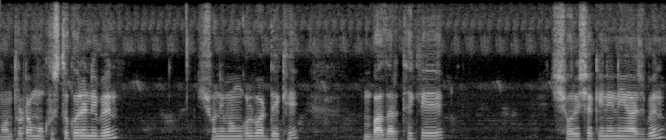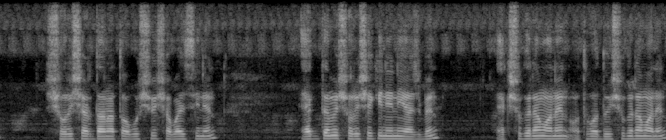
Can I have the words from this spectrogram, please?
মন্ত্রটা মুখস্থ করে নেবেন। শনি মঙ্গলবার দেখে বাজার থেকে সরিষা কিনে নিয়ে আসবেন। সরিষার দানা তো অবশ্যই সবাই চিনেন। এক দামে সরিষা কিনে নিয়ে আসবেন। একশো গ্রাম আনেন অথবা দুইশো গ্রাম আনেন।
